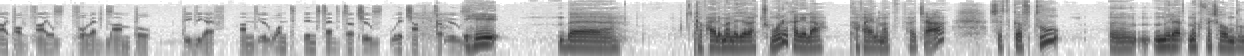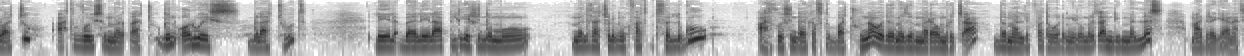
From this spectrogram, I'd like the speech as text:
type of files, for example, PDF, and you want instead to choose which app to use. ይሄ ከ file manager አችሁም ሆነ ከሌላ ከፋይል መክፈቻ ስትከፍቱ ምረጥ መክፈቻውን ብሏችሁ አት ቮይስን መርጣችሁ ግን always ብላችሁት ሌላ- በሌላ application ደግሞ መልሳችሁ ለመክፈት ብትፈልጉ አት ቮይስ እንዳይከፍትባችሁና ወደ መጀመሪያው ምርጫ በማን ልክፈተው ወደሚለው ምርጫ እንዲመለስ ማድረጊያ ናት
